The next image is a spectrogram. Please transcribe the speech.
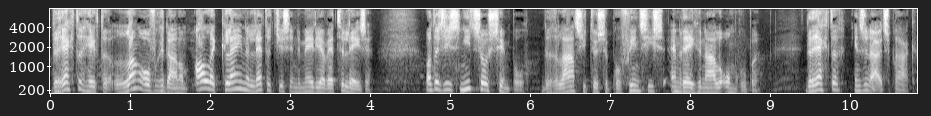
De rechter heeft er lang over gedaan om alle kleine lettertjes in de mediawet te lezen. Want het is niet zo simpel, de relatie tussen provincies en regionale omroepen. De rechter in zijn uitspraak.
